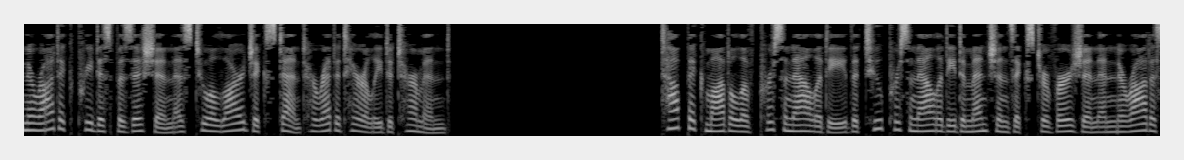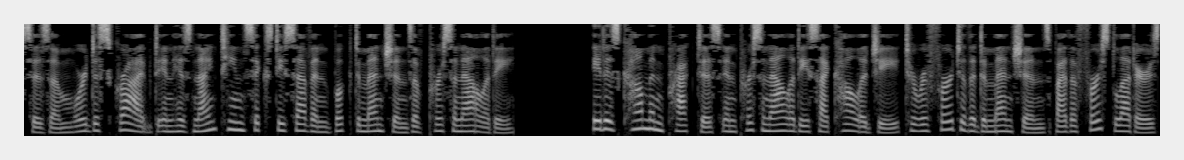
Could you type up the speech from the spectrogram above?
Neurotic predisposition is to a large extent hereditarily determined. Topic model of personality The two personality dimensions extroversion and neuroticism were described in his 1967 book Dimensions of Personality. It is common practice in personality psychology to refer to the dimensions by the first letters,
